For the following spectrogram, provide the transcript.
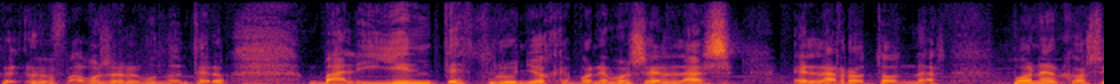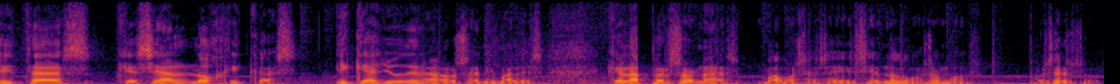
Famoso en el mundo entero. Valientes truños que ponemos en las, en las rotondas. Poner cositas que sean lógicas y que ayuden a los animales. Que las personas vamos a seguir siendo como somos. Pues eso,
